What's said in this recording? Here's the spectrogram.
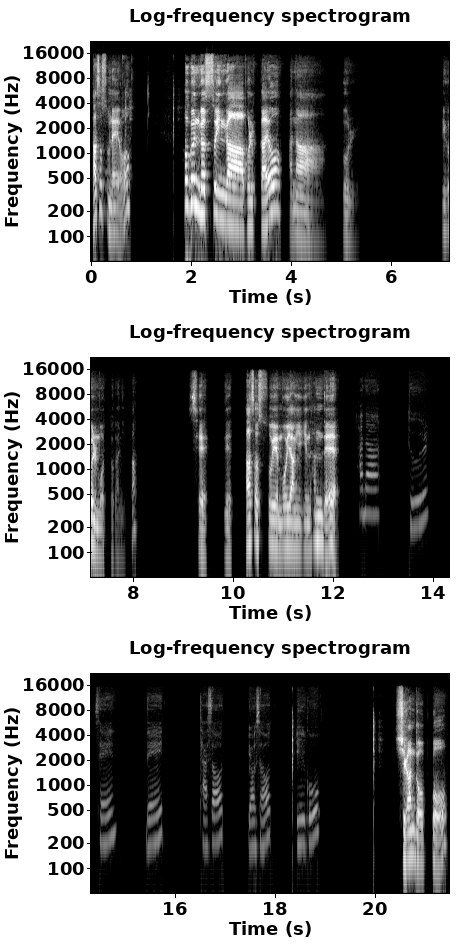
다섯 수네요. 흑은 몇 수인가 볼까요? 하나, 둘. 이걸 못 들어가니까. 셋, 넷, 다섯 수의 모양이긴 한데, 하나, 둘, 셋, 넷, 다섯, 여섯, 일곱, 시간도 없고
